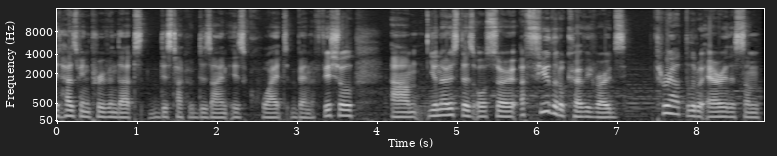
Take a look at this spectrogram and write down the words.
it has been proven that this type of design is quite beneficial. Um, you'll notice there's also a few little curvy roads throughout the little area. There's some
